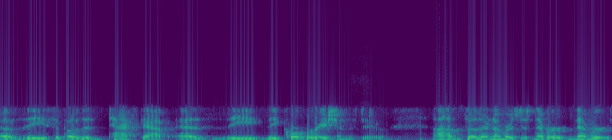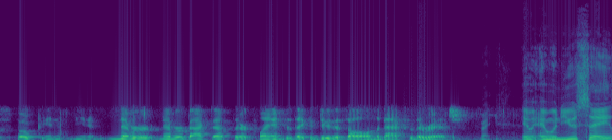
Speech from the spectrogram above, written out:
of the supposed tax gap as the the corporations do. Um, so their numbers just never never spoke in you know never never backed up their claims that they could do this all on the backs of the rich. Right. And, and when you say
